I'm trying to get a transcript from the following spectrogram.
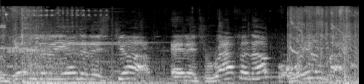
We're getting to the end of this job, and it's wrapping up real nice.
